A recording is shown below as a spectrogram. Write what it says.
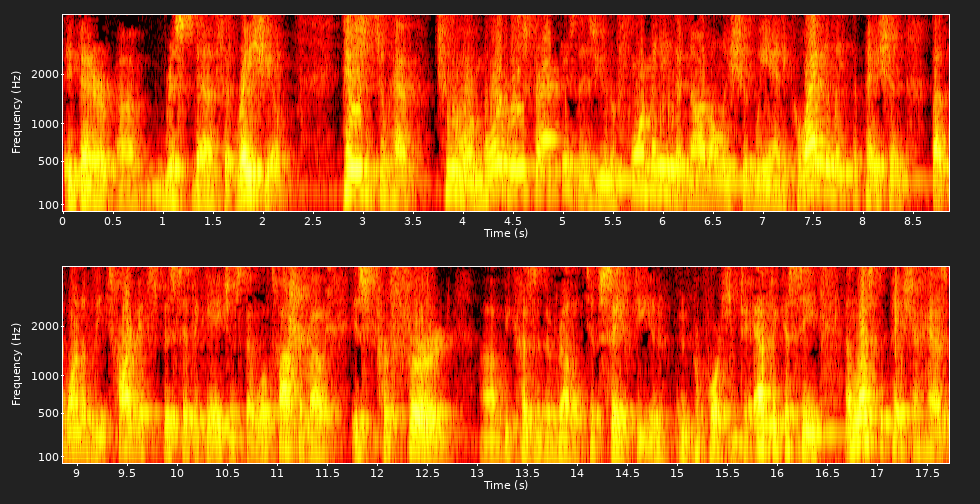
a better uh, risk benefit ratio. Patients who have two or more risk factors, there's uniformity that not only should we anticoagulate the patient, but one of the target specific agents that we'll talk about is preferred uh, because of the relative safety in, in, proportion to efficacy, unless the patient has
